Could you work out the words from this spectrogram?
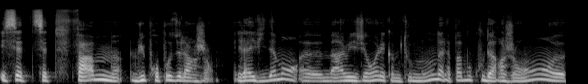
Et cette, cette femme lui propose de l'argent. Et là, évidemment, euh, Marie-Louise Giraud, est comme tout le monde, elle n'a pas beaucoup d'argent, euh,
